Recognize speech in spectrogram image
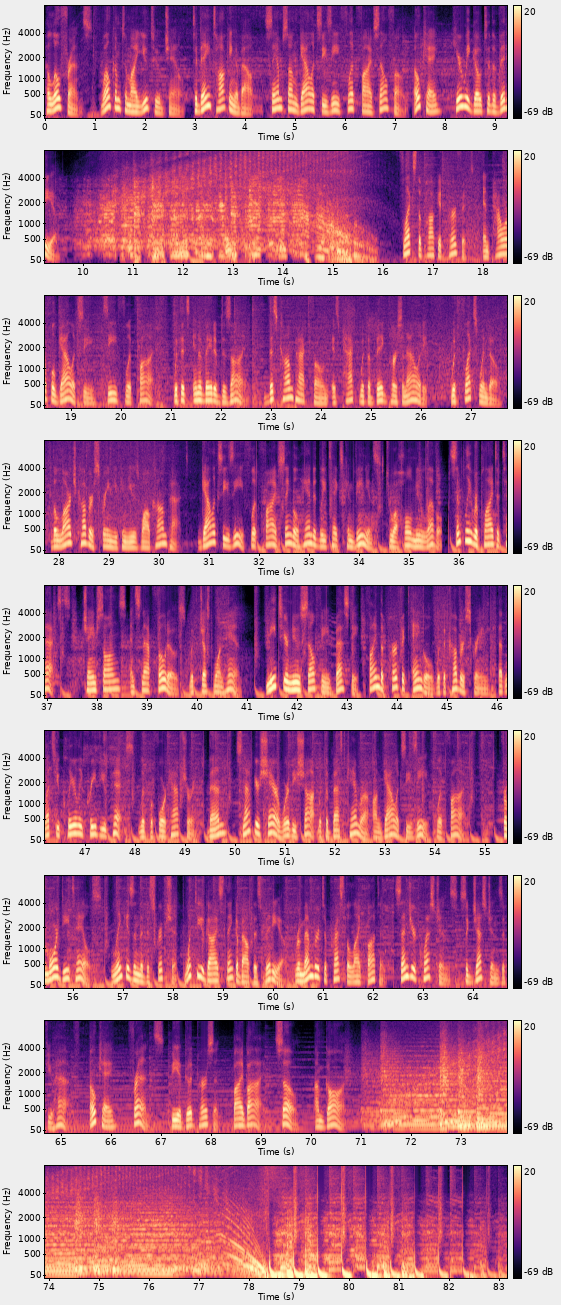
Hello friends, welcome to my YouTube channel. Today talking about Samsung Galaxy Z Flip 5 cell phone. Okay, here we go to the video. Flex the pocket perfect and powerful Galaxy Z Flip 5. With its innovative design, this compact phone is packed with a big personality. With Flex Window, the large cover screen you can use while compact, Galaxy Z Flip 5 single-handedly takes convenience to a whole new level. Simply reply to texts, change songs, and snap photos with just one hand. Meet your new selfie bestie. Find the perfect angle with the cover screen that lets you clearly preview pics live before capturing. Then, snap your share-worthy shot with the best camera on Galaxy Z Flip 5. For more details, link is in the description. What do you guys think about this video? Remember to press the like button. Send your questions, suggestions if you have. Okay, friends, be a good person. Bye bye. So, I'm gone.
